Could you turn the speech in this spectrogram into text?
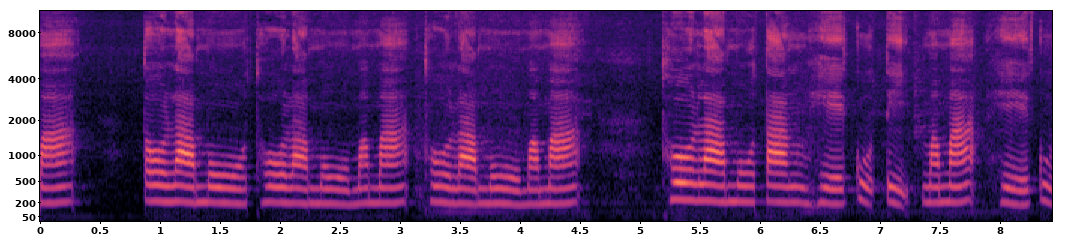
มะ โตลาโม โทลาโมมะมะ โทลาโมมะมะ โทลาโมตัง เหกุติมะมะ เหกุ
